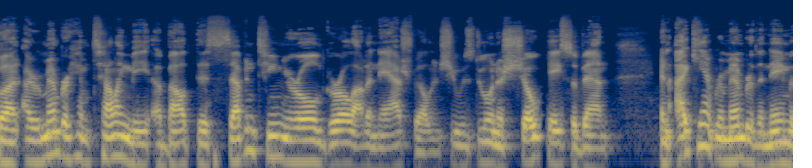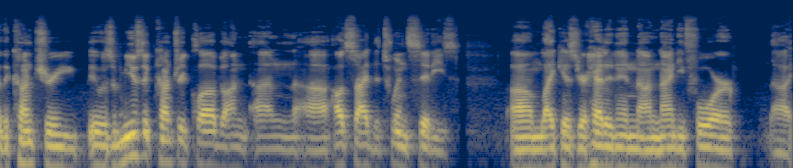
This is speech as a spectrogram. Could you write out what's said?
But I remember him telling me about this 17 year old girl out of Nashville, and she was doing a showcase event, and I can't remember the name of the country. It was a music country club on on uh, outside the Twin Cities, um, like as you're headed in on 94 uh,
